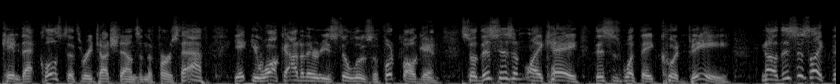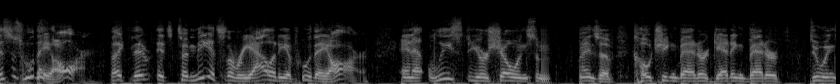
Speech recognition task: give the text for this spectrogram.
came that close to three touchdowns in the first half. Yet you walk out of there and you still lose the football game. So this isn't like, hey, this is what they could be. No, this is like, this is who they are. Like, it's to me, it's the reality of who they are. And at least you're showing some signs of coaching better, getting better, doing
